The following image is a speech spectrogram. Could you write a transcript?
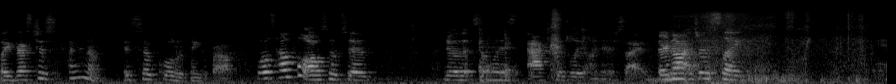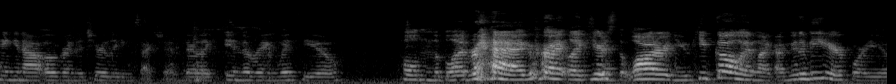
Like that's just I don't know. It's so cool to think about. Well, it's helpful also to know that someone is actively on your side. They're not just like hanging out over in the cheerleading section. They're like in the ring with you, holding the blood rag, right? Like here's the water. You keep going. Like I'm gonna be here for you,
